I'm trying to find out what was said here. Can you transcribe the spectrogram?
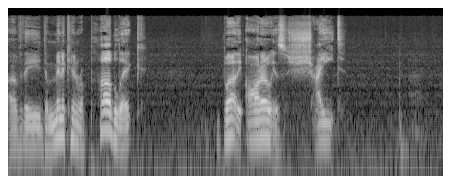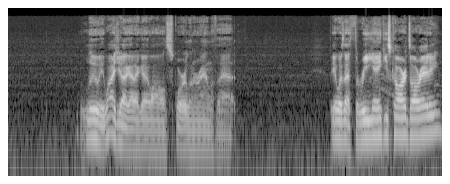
of the Dominican Republic. But the auto is shite. Louis, why'd y'all gotta go all squirreling around with that? Yeah, was that three Yankees cards already?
